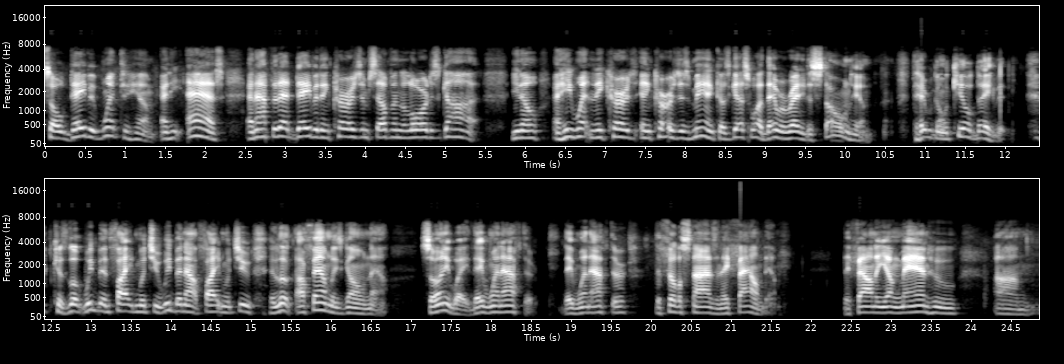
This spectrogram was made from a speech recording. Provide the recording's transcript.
So david went to him and he asked and after that david encouraged himself in the lord as god you know, and he went and encouraged encouraged his men because guess what? They were ready to stone him. They were going to kill David because look, we've been fighting with you. We've been out fighting with you, and look, our family's gone now. So anyway, they went after. They went after the Philistines and they found them. They found a young man who um,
